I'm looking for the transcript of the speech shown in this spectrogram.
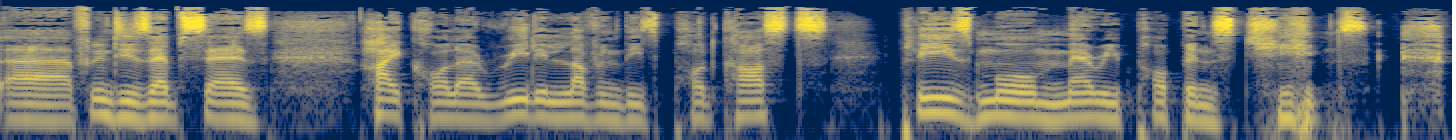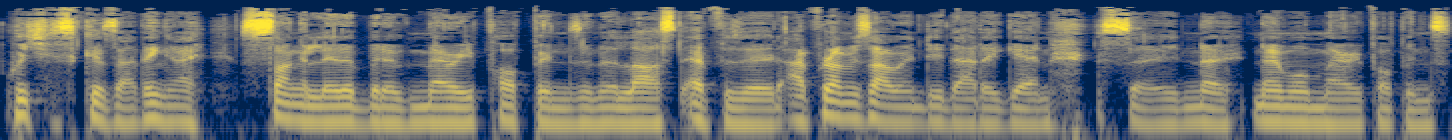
Uh, Flinty Zeb says, hi, caller. Really loving these podcasts please more Mary Poppins tunes, which is because I think I sung a little bit of Mary Poppins in the last episode. I promise I won't do that again. So no, no more Mary Poppins.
